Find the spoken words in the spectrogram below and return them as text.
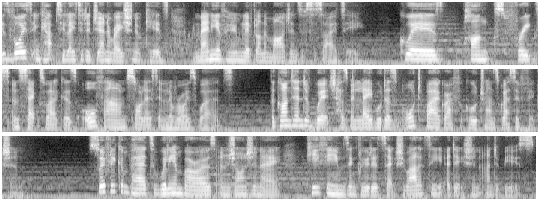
His voice encapsulated a generation of kids, many of whom lived on the margins of society. Queers, punks, freaks, and sex workers all found solace in Leroy's words, the content of which has been labelled as an autobiographical transgressive fiction. Swiftly compared to William Burroughs and Jean Genet, key themes included sexuality, addiction, and abuse.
